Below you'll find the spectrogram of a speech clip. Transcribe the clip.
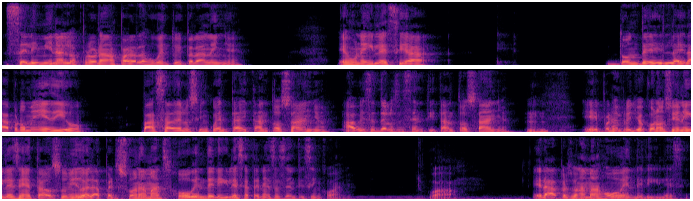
se eliminan los programas para la juventud y para la niñez. Es una iglesia donde la edad promedio pasa de los cincuenta y tantos años, a veces de los sesenta y tantos años. Eh, por ejemplo, yo conocí una iglesia en Estados Unidos, la persona más joven de la iglesia tenía 65 años. Wow. Era la persona más joven de la iglesia.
